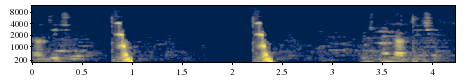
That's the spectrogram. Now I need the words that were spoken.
डाल दीजिए। उसमें डाल दीजिए।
